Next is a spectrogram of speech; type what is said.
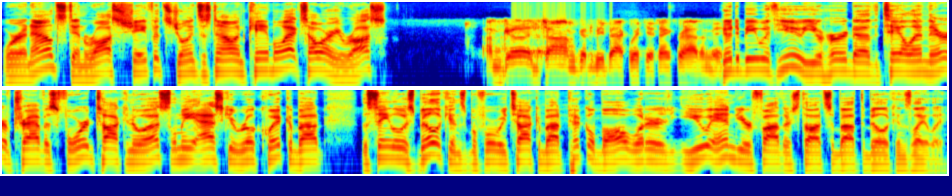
were announced, and Ross Chaifetz joins us now on KMOX. How are you, Ross? I'm good, Tom. Good to be back with you. Thanks for having me. Good to be with you. You heard uh, the tail end there of Travis Ford talking to us. Let me ask you real quick about the St. Louis Billikens before we talk about pickleball. What are you and your father's thoughts about the Billikens lately?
